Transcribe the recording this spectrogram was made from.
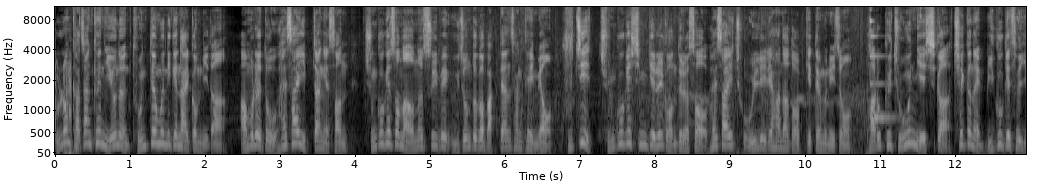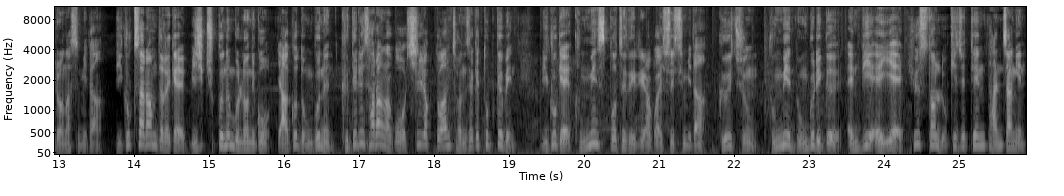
물론 가장 큰 이유는 돈 때문이긴 할 겁니다. 아무래도 회사의 입장에선 중국에서 나오는 수입의 의존도가 막대한 상태이며 굳이 중국의 심기를 건드려서 회사에 좋을 일이 하나도 없기 때문이죠. 바로 그 좋은 예시가 최근에 미국에서 일어났습니다. 미국 사람들에게 미식축구는 물론이고 야구 농구는 그들이 사랑하고 실력 또한 전세계 톱급인 미국의 국민 스포츠들이라고 할 수 있습니다. 그 중 북미 농구리그 NBA의 휴스턴 로케츠 팀 단장인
